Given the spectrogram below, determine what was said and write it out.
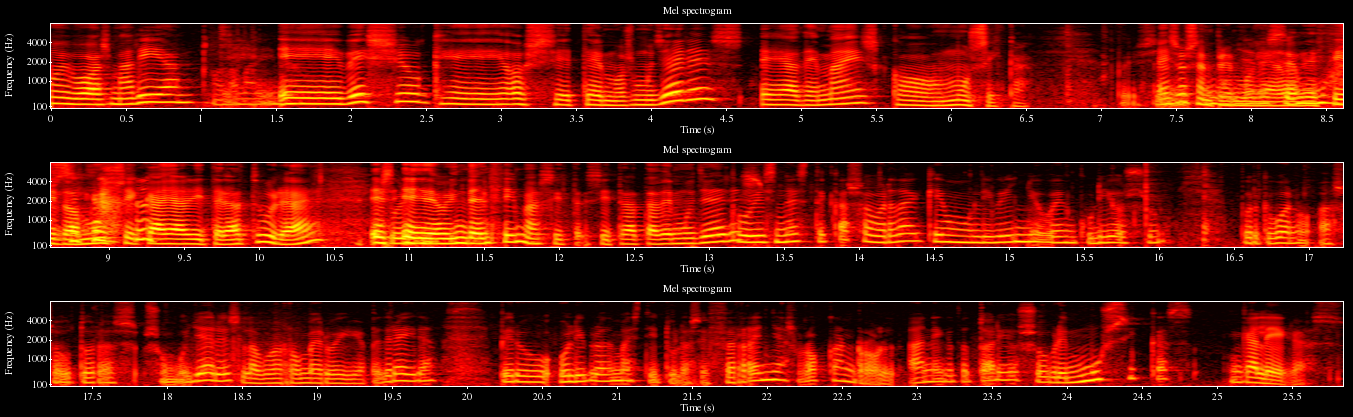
Moi boas, María. Hola, Marina. Eh, vexo que hoxe temos mulleres e ademais con música. Pois, sí, Eso sempre é moi agradecido, a música e a literatura, eh? Pois es, pois, e ainda encima, si, si trata de mulleres... Pois neste caso, a verdade é que é un libriño ben curioso, porque, bueno, as autoras son mulleres, Laura Romero e Iria Pedreira, pero o libro, ademais, titúlase Ferreñas Rock and Roll, anecdotario sobre músicas galegas.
